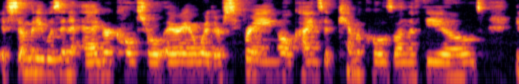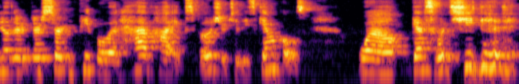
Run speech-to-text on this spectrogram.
if somebody was in an agricultural area where they're spraying all kinds of chemicals on the fields, you know, there, there are certain people that have high exposure to these chemicals. Well, guess what she did?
